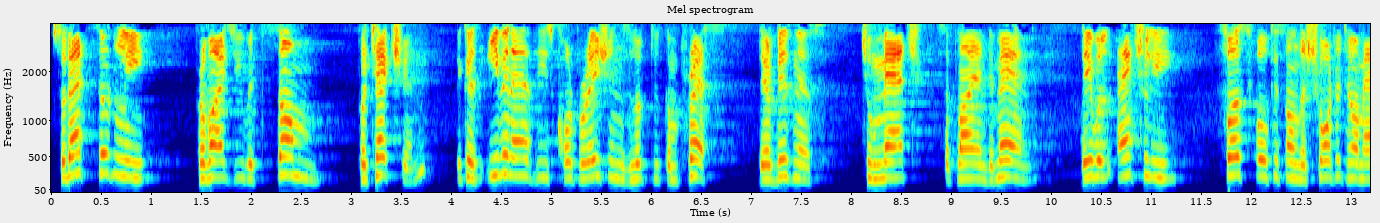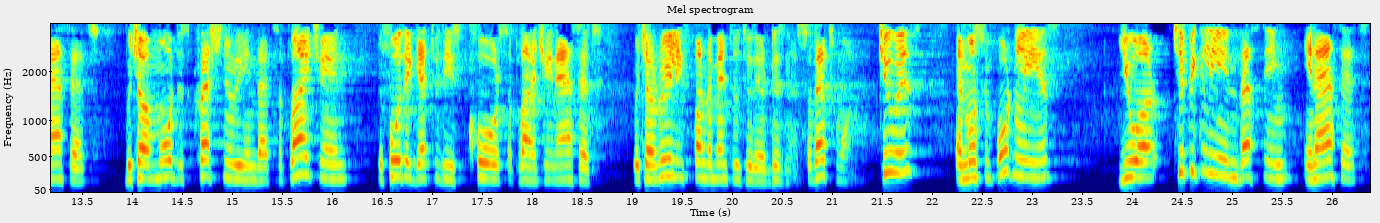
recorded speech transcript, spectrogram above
So that certainly provides you with some protection because even as these corporations look to compress their business to match supply and demand, they will actually first focus on the shorter term assets, which are more discretionary in that supply chain, before they get to these core supply chain assets, which are really fundamental to their business. So that's one. Two is, and most importantly, is you are typically investing in assets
